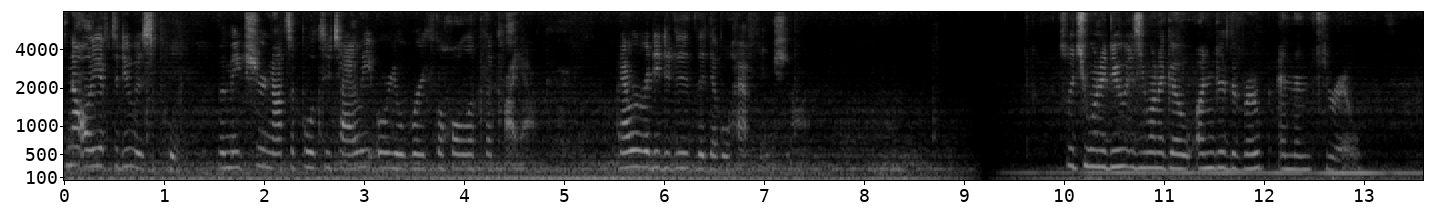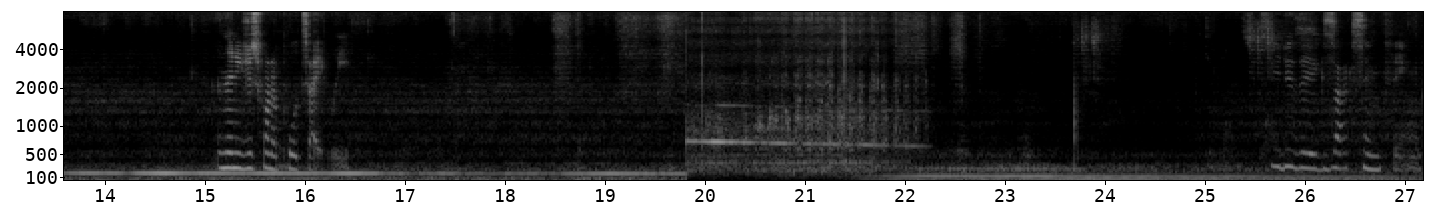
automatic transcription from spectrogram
So now all you have to do is pull, but make sure not to pull too tightly or you'll break the hull of the kayak. Now we're ready to do the double half hitch knot. So what you want to do is you want to go under the rope and then through. And then you just want to pull tightly. So you do the exact same thing.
